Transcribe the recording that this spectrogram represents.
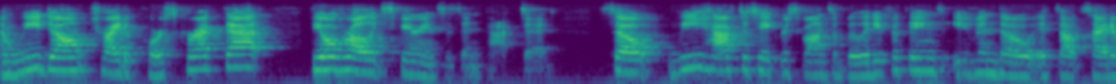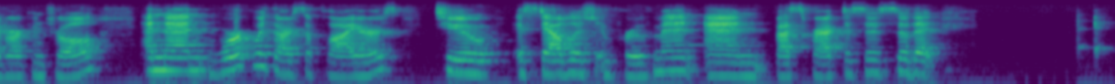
and we don't try to course correct that, the overall experience is impacted. So we have to take responsibility for things, even though it's outside of our control, and then work with our suppliers to establish improvement and best practices so that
